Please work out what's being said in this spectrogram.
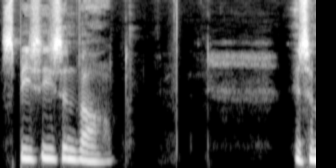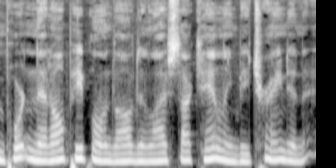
species involved. It's important that all people involved in livestock handling be trained in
